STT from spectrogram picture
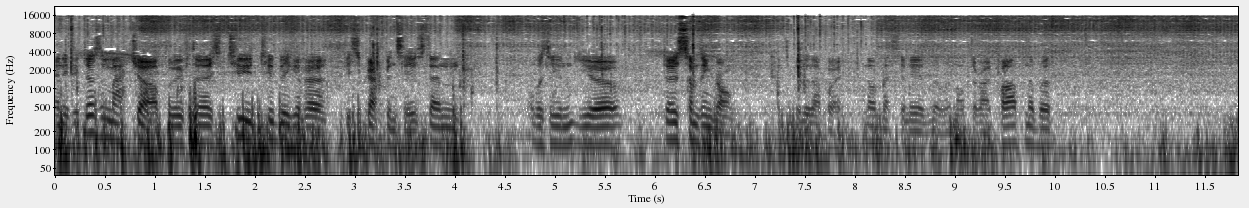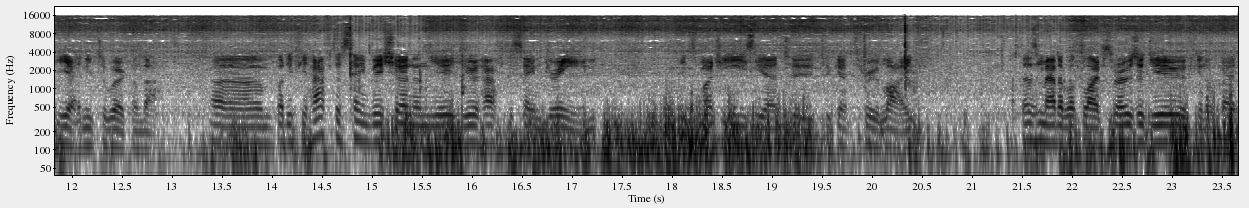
and if it doesn't match up, or if there's too too big of a discrepancies, then obviously you're there's something wrong. Let's put it that way. Not necessarily not the right partner, but yeah, I need to work on that. Um, but if you have the same vision and you, you have the same dream, it's much easier to, to get through life. It doesn't matter what life throws at you, if you know bad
